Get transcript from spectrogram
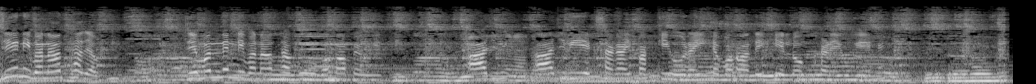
जे नहीं बना था जब। जे मंदिर नहीं बना था, वो वहाँ पे हुई थी। आज भी आज भी एक सगाई पक्की हो रही है। वहाँ देखिए लोग खड़े हुए हैं।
